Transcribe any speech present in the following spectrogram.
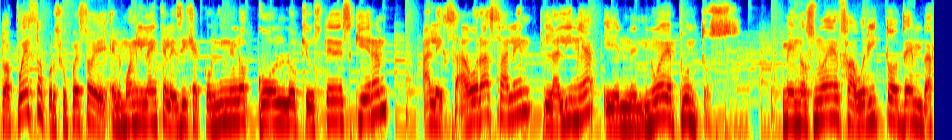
tu apuesta, por supuesto, eh, el money line que les dije, combínenlo con lo que ustedes quieran. Alex, ahora salen la línea en nueve puntos, menos nueve favorito Denver.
